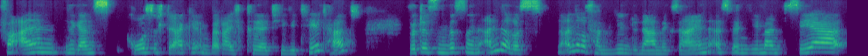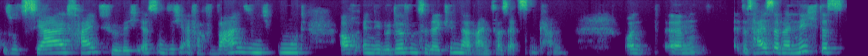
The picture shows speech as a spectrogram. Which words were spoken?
vor allem eine ganz große Stärke im Bereich Kreativität hat, wird es ein bisschen ein anderes, eine andere Familiendynamik sein, als wenn jemand sehr sozial feinfühlig ist und sich einfach wahnsinnig gut auch in die Bedürfnisse der Kinder reinversetzen kann. Und ähm, das heißt aber nicht, dass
